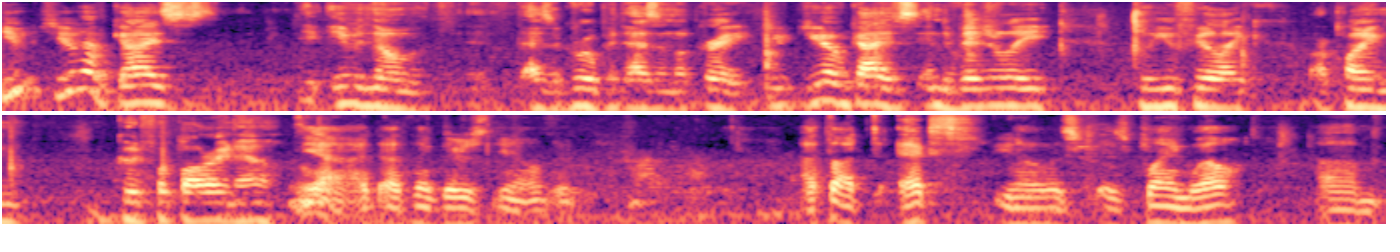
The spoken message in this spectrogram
Do you you have guys, even though as a group it hasn't looked great, do, you have guys individually who you feel like are playing good football right now? Yeah, I, I think there's, you know, I thought X, you know, is, is playing well. Um,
